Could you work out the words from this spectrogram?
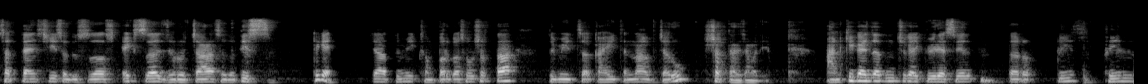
सत्याऐंशी सदुसष्ट एकसष्ट झिरो चार सदतीस. ठीक आहे? त्या तुम्ही संपर्क करू शकता. तुम्ही काही त्यांना विचारू शकता त्याच्यामध्ये. आणखी काही जर तुमची काही क्वेरी असेल तर please feel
